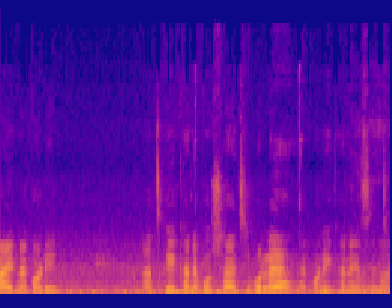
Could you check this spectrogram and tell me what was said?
বায়না করে। আজকে এখানে বসে আছি বলে এখন এখানে এসেছে।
